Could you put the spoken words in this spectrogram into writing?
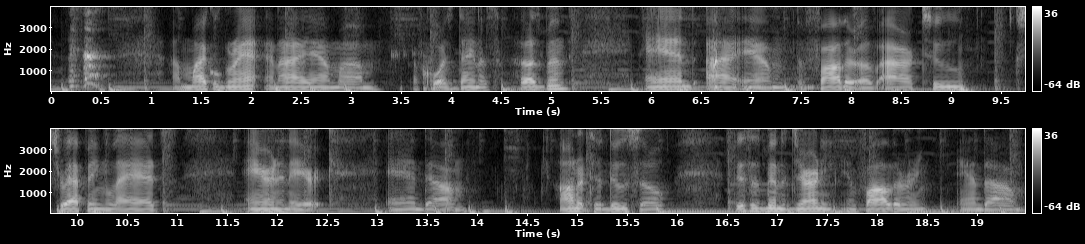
I'm Michael Grant, and I am, um, of course, Dana's husband, and I am the father of our two strapping lads, Aaron and Eric, and um, honored to do so. This has been a journey in fathering, and um,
